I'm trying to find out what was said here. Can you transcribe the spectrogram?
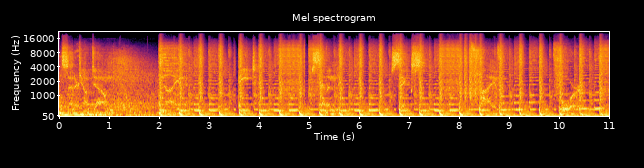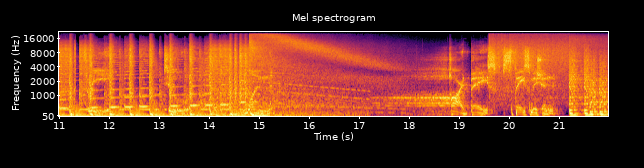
Control Center. Countdown. Nine, eight, seven, six, five, four, three, two, one. Hard bass. Space mission.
